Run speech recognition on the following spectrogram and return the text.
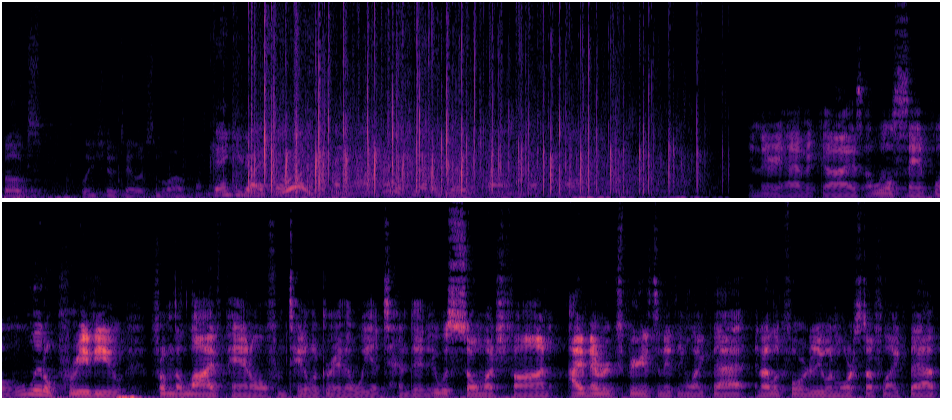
Folks, please show Taylor some love. Thank you guys so much for coming out. I hope you have a great um, rest of the con. And there you have it, guys. A little sample, a little preview from the live panel from Taylor Gray that we attended. It was so much fun. I've never experienced anything like that, and I look forward to doing more stuff like that.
